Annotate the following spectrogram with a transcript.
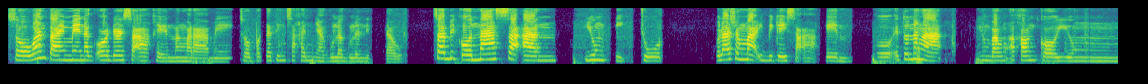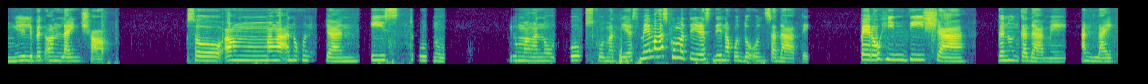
So, one time, may nag-order sa akin ng marami. So, pagdating sa kanya, gula-gula nito daw. Sabi ko, nasaan yung picture? Wala siyang maibigay sa akin. So, ito na nga, yung bagong account ko, yung Lilibet Online Shop. So, ang mga ano ko dyan is true note. Yung mga notebooks, school materials. May mga school materials din ako doon sa dati. Pero hindi siya ganun kadami. Unlike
